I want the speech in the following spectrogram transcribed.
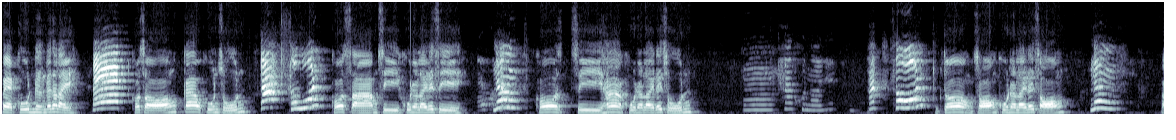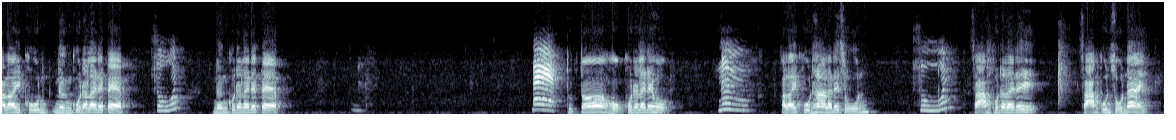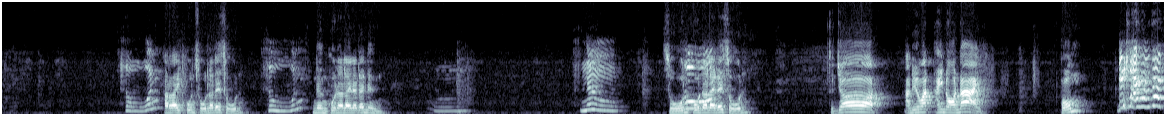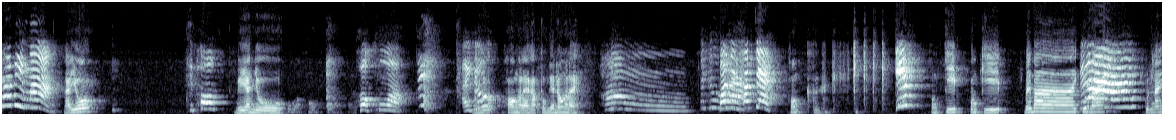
แปดคูณหนึ่งได้เท่าไหร่แปดข้อสองเก้าคูณศูนย์เก้าศูนย์ข้อสามสี่คูณอะไรได้สี่หนึ่งข้อสี่ห้าคูณอะไรได้ศูนย์อืมห้าคูณอะไรฮะศูนย์ถูกต้องสองคูณอะไรได้สองหนึ่งอะไรคูณหนึ่งคูณอะไรได้แปดศูนย์หนึ่งคูณอะไรได้แปดแปดถูกต้องหกคูณอะไรได้หกหนึ่ง อะไรคูณห้าแล้วได้ศูนย์ศูนย์สามคูณอะไรได้สามคูณศูนย์ได้ศูนย์อะไรคูณศูนย์แล้วได้ศูนย์ศูนย์หนึ่งคูณอะไรแล้วได้หนึ่งอืมหนึ่งศูนย์คูณอะไรได้ศูนย์สุดยอดอนุวัตให้นอนได้ ผมเด็กชายทำได้เท่าพี่มาอายุสิบหกเรียนอยู่หกขวบ อาอายุยุ ห้องอะไรครับ ผมเรียนห้องอะไร ห้องบ้านไหนครับเจ็ดห้องจิ๊บห้องจิ๊บห้องจิ๊บบ๊ายบายคุณไนคุณไน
